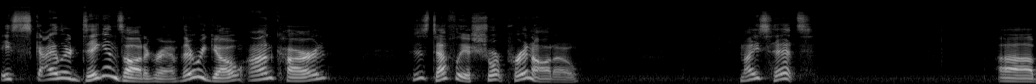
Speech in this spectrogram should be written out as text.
a Skylar Diggins autograph. There we go. On card. This is definitely a short print auto. Nice hit. Uh,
